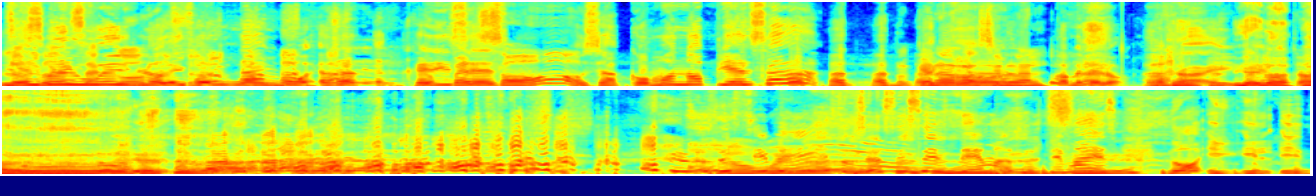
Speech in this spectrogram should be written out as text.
Lo bu- o sea, que No dices, pensó. o sea, ¿cómo no piensa? No que era racional. Cómetelo. O sea, y, Y ahí va. otro, "Uh, No, sí bueno. ves, o sea, ese es el tema, o sea, el tema Sí. es, ¿no? Y, y, y,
